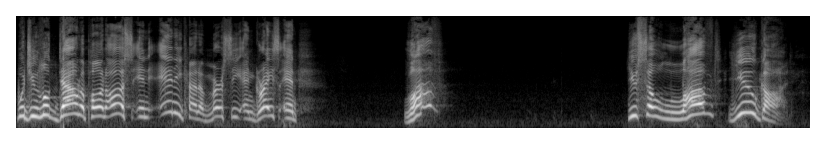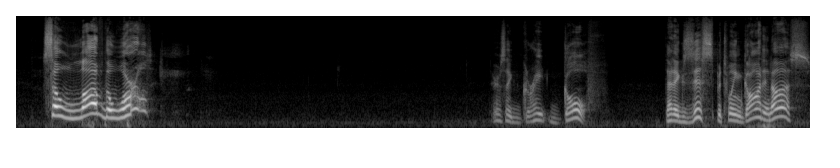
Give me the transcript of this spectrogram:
Would you look down upon us in any kind of mercy and grace and love? You so loved you, God. so loved the world? There's a great gulf that exists between God and us.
